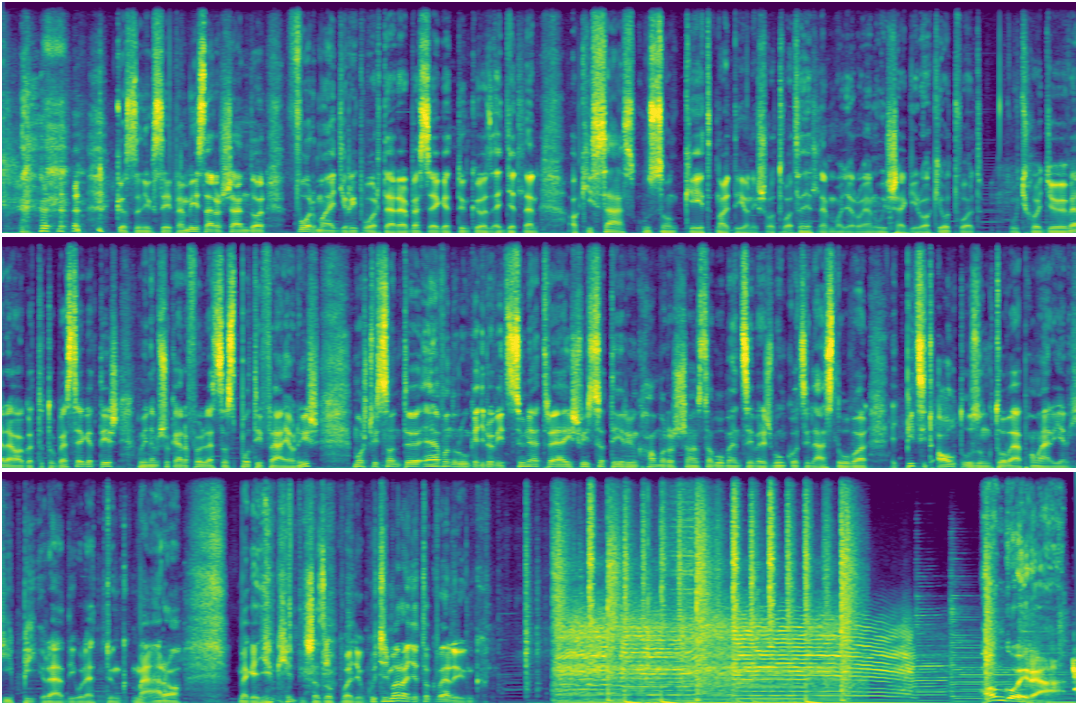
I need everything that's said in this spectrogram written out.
Köszönjük szépen. Mészáros Sándor, Forma egy riporterrel beszélgettünk, ő az egyetlen, aki 122 nagy díjon is ott volt, az egyetlen magyar olyan újságíró, aki ott volt. Úgyhogy vele hallgattatok beszélgetést, ami nem sokára föl lesz a Spotify-on is. Most viszont elvonulunk egy rövid szünetre, és visszatérünk hamarosan Szabó Bencével és Bunkóci Lászlóval. Egy picit autózunk tovább, ha már ilyen hippi rádió lettünk mára, meg egyébként is azok vagyunk. Úgyhogy maradjatok velünk! Hangolj rá!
